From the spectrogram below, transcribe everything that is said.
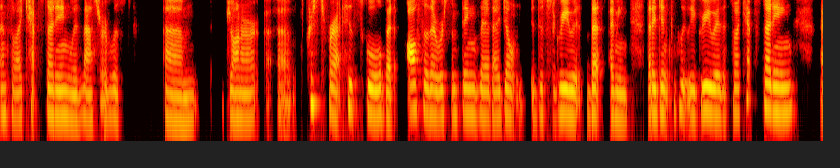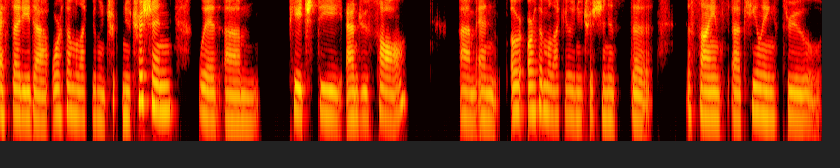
and so I kept studying with Master Herbalist um, John R. Uh, Christopher at his school, but also there were some things there that I don't disagree with. That I mean, that I didn't completely agree with. And so I kept studying. I studied uh, orthomolecular nutri- nutrition with um, PhD Andrew Saul, um, and or- orthomolecular nutrition is the the science of healing through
